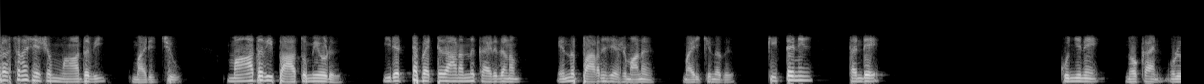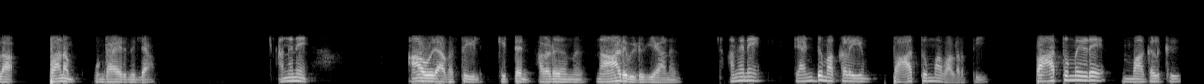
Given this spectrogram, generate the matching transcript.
പ്രസവശേഷം മാധവി മരിച്ചു. മാധവി പാത്തുമ്മയോട് ഇരട്ട പെറ്റതാണെന്ന് കരുതണം എന്ന് പറഞ്ഞ ശേഷമാണ് മരിക്കുന്നത്. കിട്ടന് തന്റെ കുഞ്ഞിനെ നോക്കാൻ ഉള്ള പണം ഉണ്ടായിരുന്നില്ല. അങ്ങനെ ആ ഒരു അവസ്ഥയിൽ കിട്ടൻ അവിടെ നിന്ന് നാട് വിടുകയാണ്. അങ്ങനെ രണ്ട് മക്കളെയും പാത്തുമ്മ വളർത്തി. പാത്തുമ്മയുടെ മകൾക്ക്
